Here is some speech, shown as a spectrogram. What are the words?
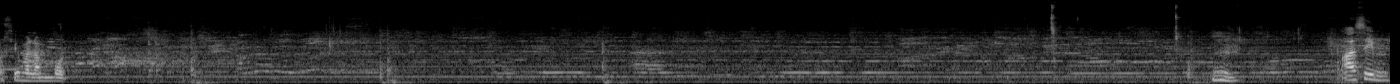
kasi malambot. Hmm. Asim.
